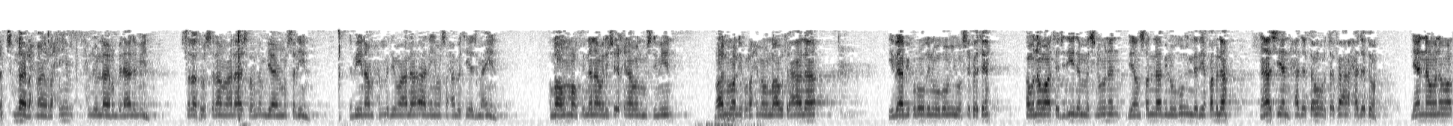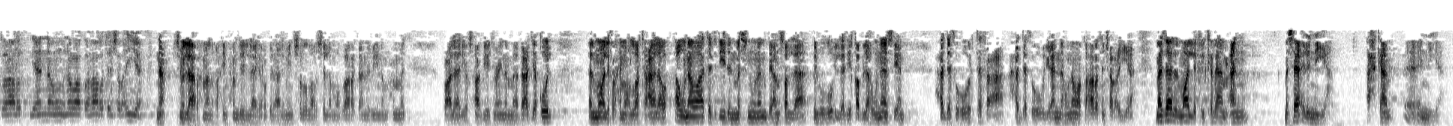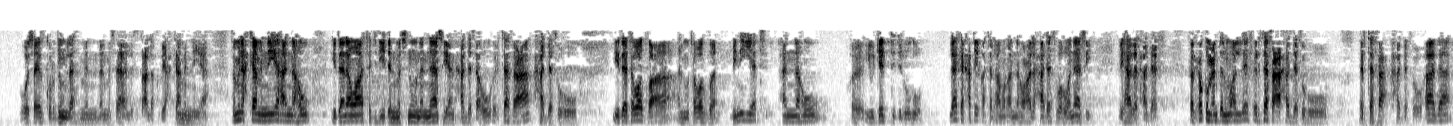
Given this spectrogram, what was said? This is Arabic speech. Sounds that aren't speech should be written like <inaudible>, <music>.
بسم الله الرحمن الرحيم. الحمد لله رب العالمين. الصلاة والسلام على أشرف الأنبياء والمرسلين نبينا محمد وعلى آله وصحابته أجمعين. اللهم اغفر لنا ولشيخنا والمسلمين قال المؤلف رحمه الله تعالى في باب فروض الوضوء وصفته أو نوى تجديدا مسنونا بأن صلى بالوضوء الذي قبله ناسيا حدثه ارتفع حدثه. لأنه نوى طهارة لأنه نوى طهارة شرعية. نعم، بسم الله الرحمن الرحيم، الحمد لله رب العالمين، صلى الله وسلم وبارك على نبينا محمد وعلى آله وأصحابه أجمعين، أما بعد يقول المؤلف رحمه الله تعالى: أو نوى تجديدا مسنونا بأن صلى بالوضوء الذي قبله ناسيا حدثه ارتفع حدثه لأنه نوى طهارة شرعية. ما زال المؤلف في الكلام عن مسائل النية، أحكام النية. وسيذكر جملة من المسائل التي تتعلق بأحكام النية. فمن أحكام النية أنه إذا نوى تجديدا مسنونا ناسيا حدثه ارتفع حدثه. إذا توضأ المتوضأ بنية أنه يجدد الوضوء. لكن حقيقة الأمر أنه على حدث وهو ناسي لهذا الحدث. فالحكم عند المؤلف ارتفع حدثه ارتفع حدثه. هذا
